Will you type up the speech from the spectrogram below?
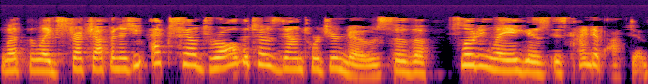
let the legs stretch up. And as you exhale, draw the toes down towards your nose so the floating leg is, is kind of active.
